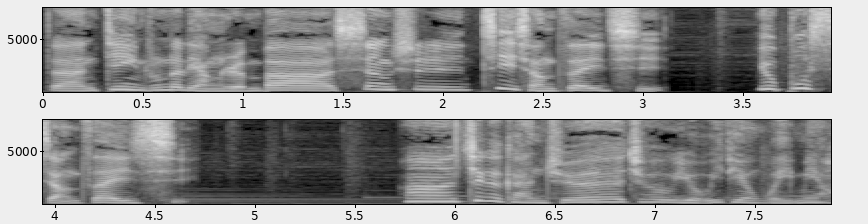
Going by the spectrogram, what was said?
但电影中的两人吧，像是既想在一起。又不想在一起，啊，这个感觉就有一点微妙。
